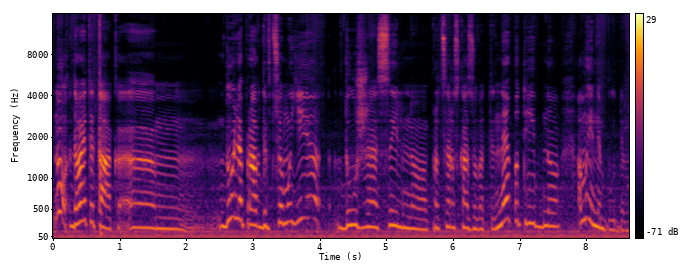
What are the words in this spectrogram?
Ну, давайте так. ем, Доля правди в цьому є. Дуже сильно про це розказувати не потрібно, а ми і не будемо.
